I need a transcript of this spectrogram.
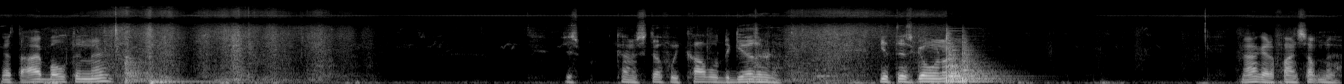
Got the eye bolt in there. Just kind of stuff we cobbled together to get this going on. Now I got to find something to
